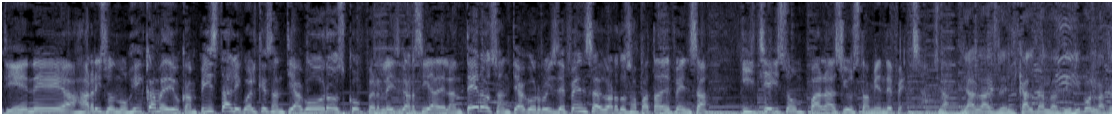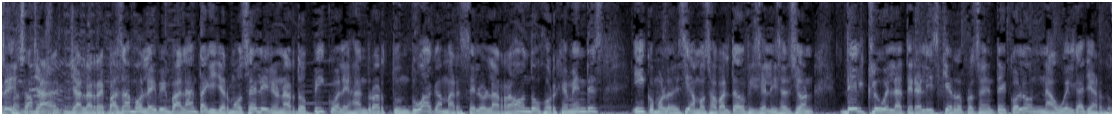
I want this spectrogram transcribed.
Tiene a Harrison Mojica, mediocampista, al igual que Santiago Orozco, Ferleis García, delantero, Santiago Ruiz, defensa, Eduardo Zapata, defensa y Jason Palacios, también defensa. Ya, ya las del Caldas las dijimos, las Sí, repasamos. ya, ya la repasamos. Levin Balanta, Guillermo Celi, Leonardo Pico, Alejandro Artunduaga, Marcelo Larraondo, Jorge Méndez y, como lo decíamos, a falta de oficialización del club, el lateral izquierdo procedente de Colón, Nahuel Gallardo.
